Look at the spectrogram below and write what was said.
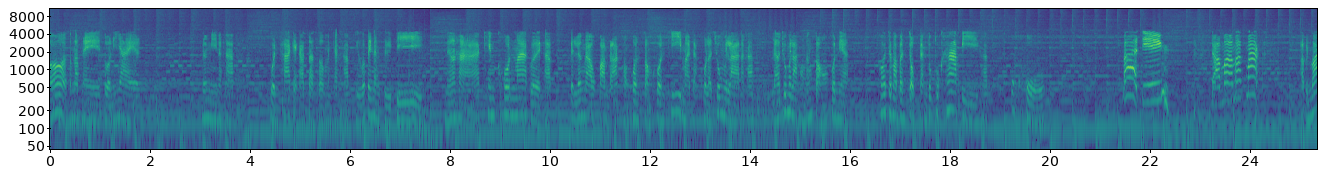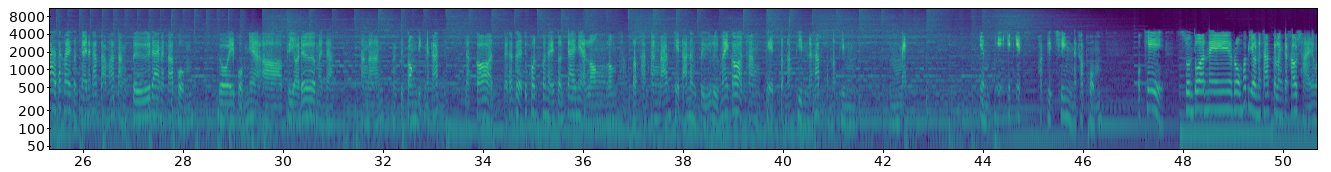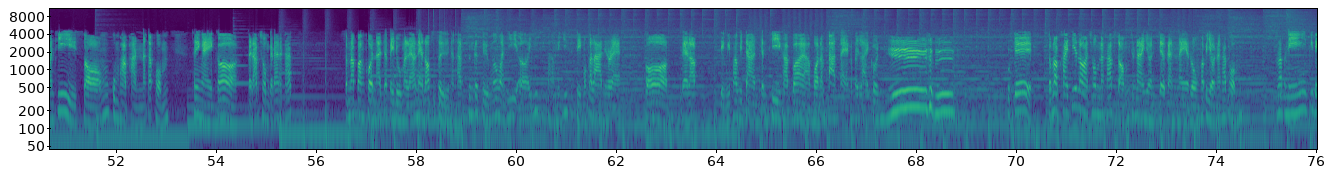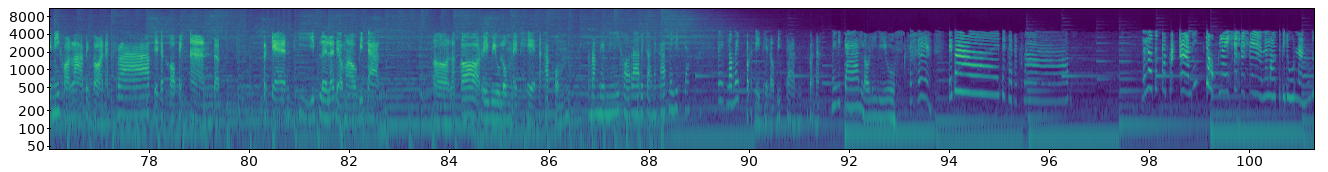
ก็สำหรับในตัวนิยายเรื่องนี้นะครับควรค่าแก่การสะสมเหมือนกันครับ ถือว่าเป็นหนังสือดี เนื้อหาเข้มข้นมากเลยครับ เป็นเรื่องราวความรักของคนสองคนที่มาจากคนละช่วงเวลานะครับ แล้วช่วงเวลาของทั้งสองคนเนี่ยกก็จะมาบรรจบกันทุกๆ 5 ปีครับ โอ้โห บ้าจริงดราม่ามากๆเอาเป็นว่าถ้าใครสนใจนะครับ สามารถสั่งซื้อได้นะครับผม โดยผมเนี่ยพรีออเดอร์มาจากทางร้านหนังสือกองดิกนะครับ แล้วก็แต่ถ้าเกิดทุกคนคนไหนสนใจเนี่ยลองลองสอบถามทางร้านเพจร้านหนังสือ หรือไม่ก็ทางเพจสำนักพิมพ์นะครับสำนักพิมพ์ Mac M A X X Publishing นะครับผม โอเค ส่วนตัวในโรงภาพยนตร์นะครับกำลังจะเข้าฉายในวันที่ 2 กุมภาพันธ์นะครับผม ถ้ายังไงก็ไปรับชมกันได้นะครับสำหรับบางคนอาจจะไปดูมาแล้วในรอบสื่อนะครับ ซึ่งก็คือเมื่อวันที่เอ่อ23หรือ24 มกรานี่แหละก็ได้รับเสียงวิพากษ์วิจารณ์กันที่ครับว่าบอน้ำตาแตกกันไปหลายคนโอเคสำหรับใครที่รอชมนะครับ 2 มิถุนายนเจอกันในโรงภาพยนตร์นะครับผมำหรับวันนี้พี่เบนนี่ขอลาไปก่อนนะครับ เดี๋ยวจะขอไปอ่านแบบสแกนพีเลยแล้วเดี๋ยวมาวิจารณ์เอ่อแล้วก็รีวิวลงในเพจนะครับผมสำหรับเนียนนี้ขอลาไปก่อนนะครับ ไม่วิจารณ์ไม่เราไม่ปกติเพจเราวิจารณ์ป่ะนะ ไม่วิจารณ์เรารีวิวบ๊ายบายไปก่อนนะครับ แล้วเราจะกลับมาอ่านให้จบเลยฮ่าฮ่าแล้วเราจะไปดูหนังด้วย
